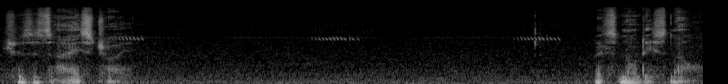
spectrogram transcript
which is its highest joy. Let's this now.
